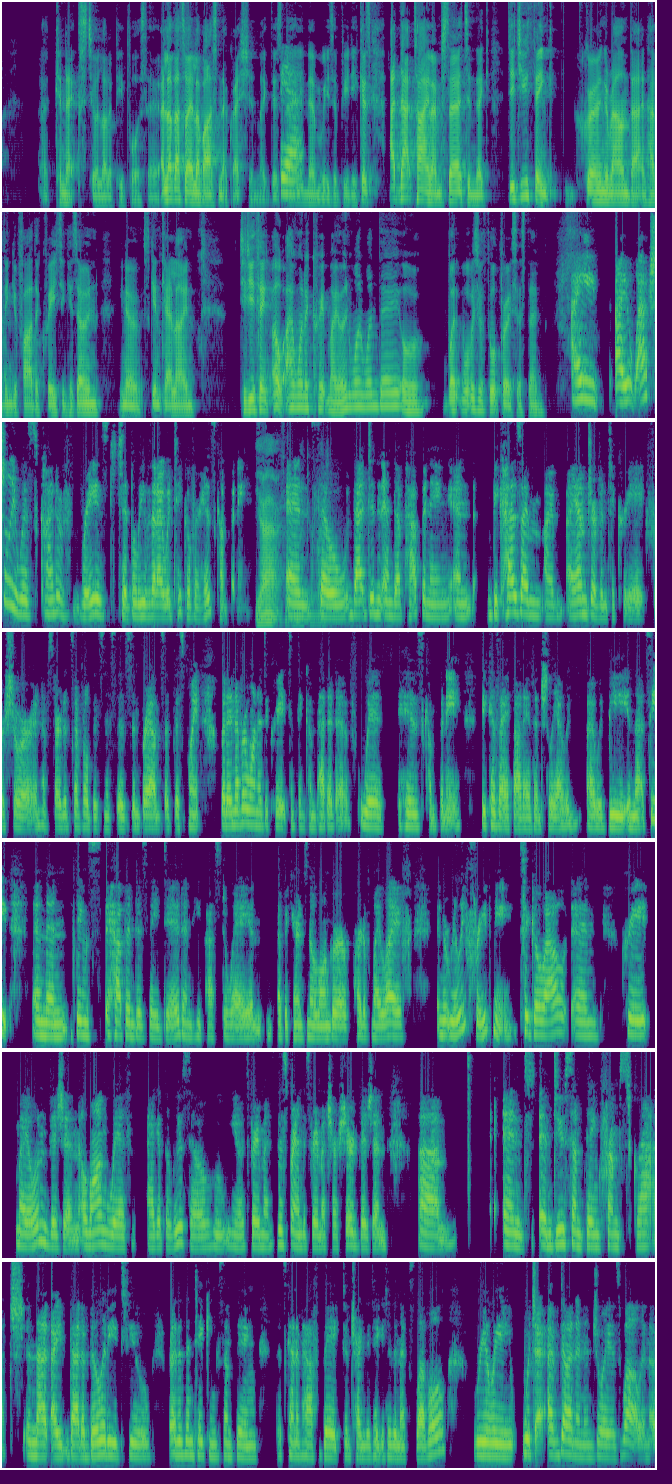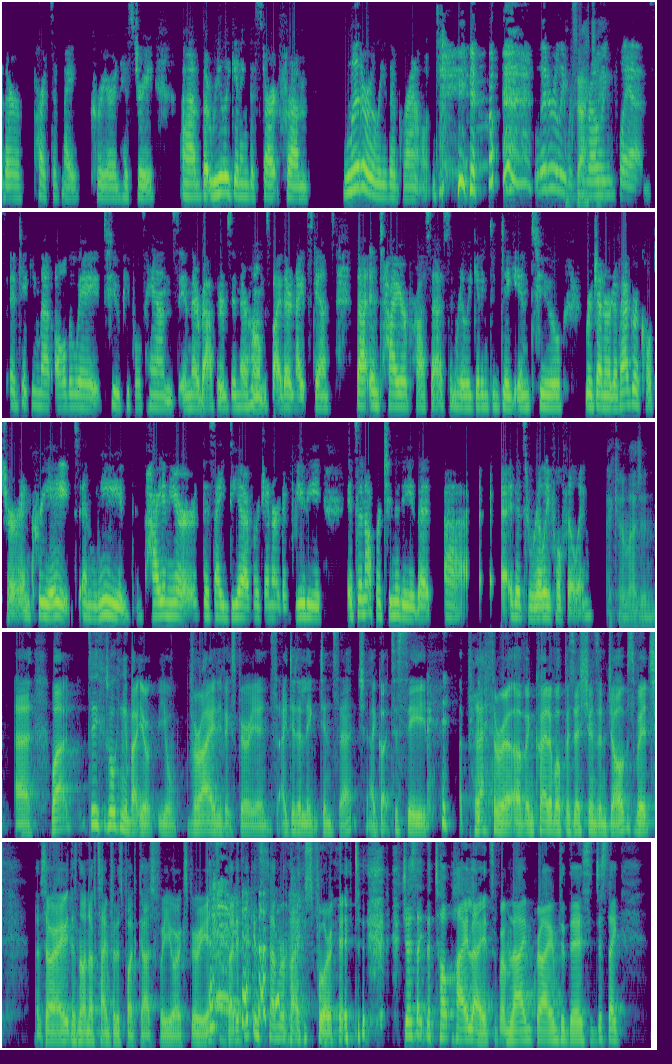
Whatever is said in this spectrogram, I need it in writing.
uh, connects to a lot of people. So I love that's why I love asking that question. Like, there's yeah. early memories of beauty because at that time, I'm certain. Like, did you think growing around that and having your father creating his own, you know, skincare line? Did you think, oh, I want to create my own one one day, or what? What was your thought process then? I I actually was kind of raised to believe that I would take over his company. Yeah. And so that didn't end up happening. And because I'm, I'm, I am driven to create for sure and have started several businesses and brands at this point, but I never wanted to create something competitive with his company because I thought eventually I would, I would be in that seat. And then things happened as they did and he passed away and Epicuren's no longer part of my life. And it really freed me to go out and create my own vision along with Agatha Luczo, who, you know, it's very much, this brand is very much our shared vision. Um, and and do something from scratch and that i that ability to rather than taking something that's kind of half baked and trying to take it to the next level really which I, have done and enjoy as well in other parts of my career and history um, but really getting to start from literally the ground. literally, we're exactly. growing plants and taking that all the way to people's hands in their bathrooms, in their homes, by their nightstands. That entire process, and really getting to dig into regenerative agriculture and create and lead and pioneer this idea of regenerative beauty. It's an opportunity that uh, that's really fulfilling. I can imagine. Uh, well, talking about your your variety of experience, I did a LinkedIn search. I got to see a plethora of incredible positions and jobs, which I'm sorry, there's not enough time for this podcast for your experience. But if you can summarize for it, just like the top highlights from Lime Crime to this, just like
